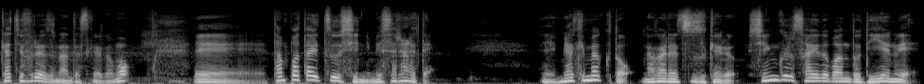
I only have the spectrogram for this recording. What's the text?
キャッチフレーズなんですけれども、えー、単波体通信に見せられて、えー、脈々と流れ続けるシングルサイドバンド DNA。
